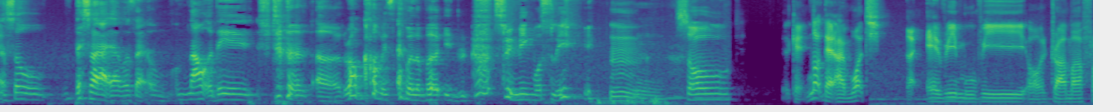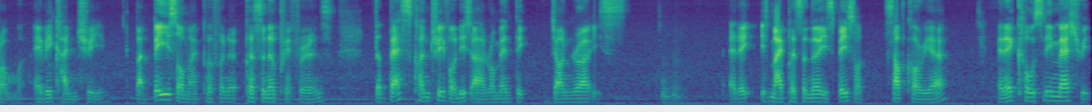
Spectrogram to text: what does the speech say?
uh, so that's why I, I was like, um, nowadays, uh, rom com is available in streaming mostly. Hmm. Mm. So, okay, not that I watch like every movie or drama from every country, but based on my personal personal preference, the best country for this uh, romantic genre is, I think, is my personal is based on South Korea, and then closely matched with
